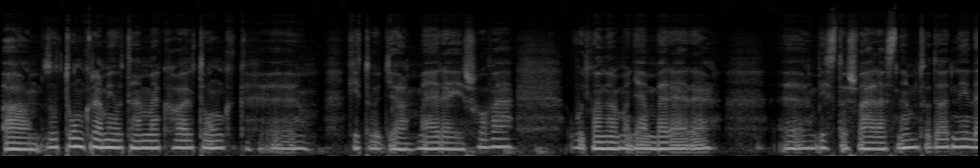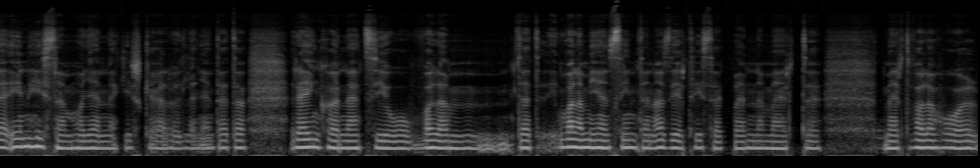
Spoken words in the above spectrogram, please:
az utunkra, miután meghaltunk, ki tudja merre és hová. Úgy gondolom, hogy ember erre biztos választ nem tud adni, de én hiszem, hogy ennek is kell, hogy legyen. Tehát a reinkarnáció valam, tehát valamilyen szinten azért hiszek benne, mert, mert valahol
